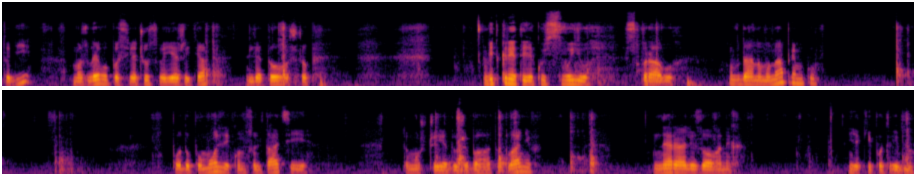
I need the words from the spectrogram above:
тоді, можливо, посвячу своє життя для того, щоб відкрити якусь свою справу в даному напрямку по допомозі, консультації, тому що є дуже багато планів нереалізованих, які потрібно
